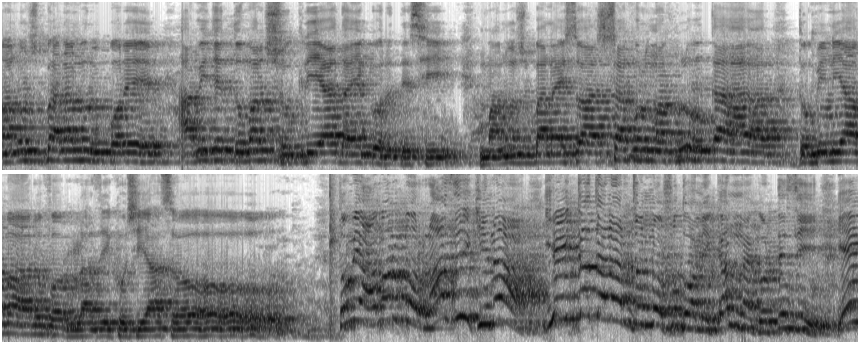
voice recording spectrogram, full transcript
মানুষ বানানোর পরে আমি যে তোমার শুক্রিয়া আদায় করতেছি, মানুষ বানাইছো আশরাফুল মাখলুকাত, তুমি নিয়ে আমার উপর রাজি খুশি আছো। তুমি আমার উপর রাজি কিনা, এইটা জানার জন্য শুধু আমি কান্না করতেছি, এই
